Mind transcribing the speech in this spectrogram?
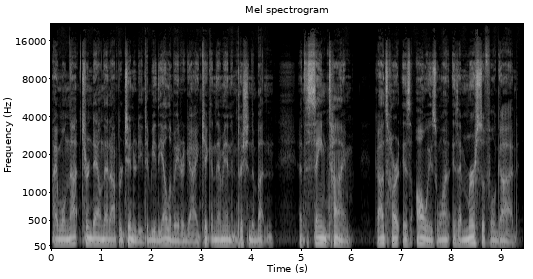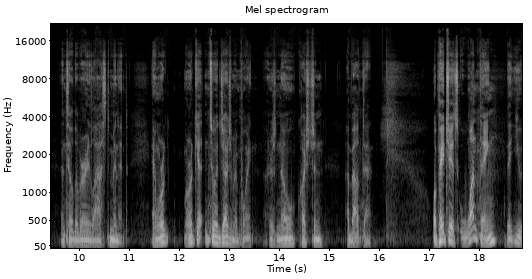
I will not turn down that opportunity to be the elevator guy, kicking them in and pushing the button. At the same time, God's heart is always one is a merciful God until the very last minute, and we're we're getting to a judgment point. There's no question about that. Well, Patriots, one thing that you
